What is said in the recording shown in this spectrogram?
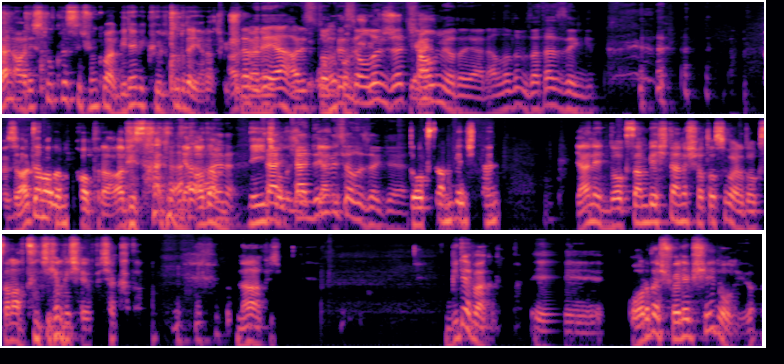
Yani aristokrasi çünkü var bir de bir kültür de yaratıyor. Aga bir de yani aristokrasi olunca çalmıyor da yani. Anladın mı? Zaten zengin. zaten adamın toprağı abi sen ya adam neyi çalacak kendini yani? mi çalacak yani? 95 tane yani 95 tane şatosu var. 96.yı mı şey yapacak adam? Ne yapacak? Bir de bak e, orada şöyle bir şey de oluyor.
